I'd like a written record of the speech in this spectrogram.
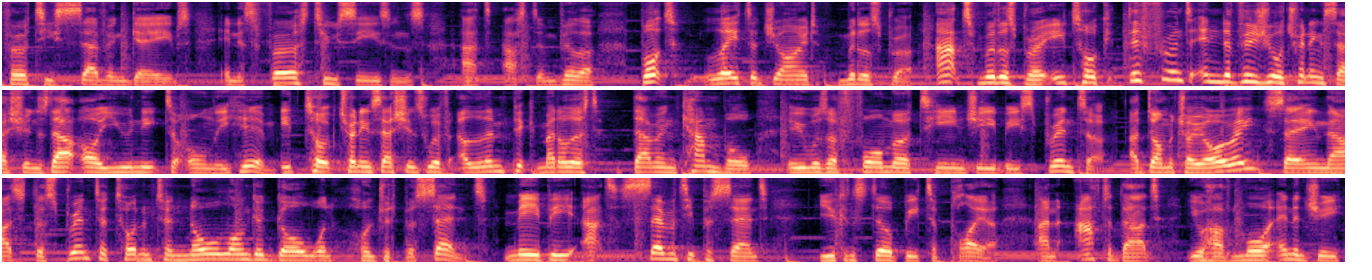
37 games in his first two seasons at Aston Villa, but later joined Middlesbrough. At Middlesbrough, he took different individual training sessions that are unique to only him. He took training sessions with Olympic medalist Darren Campbell, who was a former Team GB sprinter. Adama Traore saying that the sprinter told him to no longer go 100%, maybe at 70% you can still beat a player, and after that, you have more energy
